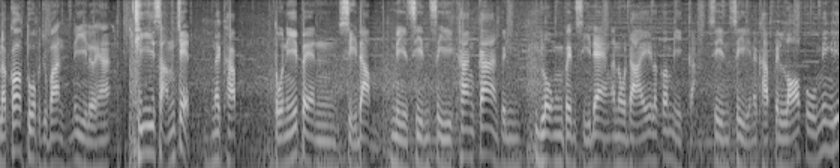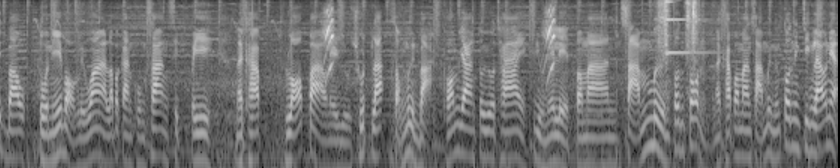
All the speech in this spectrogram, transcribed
แล้วก็ตัวปัจจุบันนี่เลยฮะ T37 นะครับตัวนี้เป็นสีดำมี CNC ข้างก้านเป็นลงเป็นสีแดงอโนไดซ์แล้วก็มีกับ CNC นะครับเป็นล้อโฟมิงรีดเบา ตัวนี้บอกเลยว่ารับประกันโครงสร้าง 10 ปีนะครับล้อเปล่าเนี่ยอยู่ชุดละ 20,000 บาท พร้อมยางโตโยต้าอยู่ในเลทประมาณ 30,000 ต้นๆนะครับประมาณ 30,000 ต้นๆจริง ๆ แล้วเนี่ย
